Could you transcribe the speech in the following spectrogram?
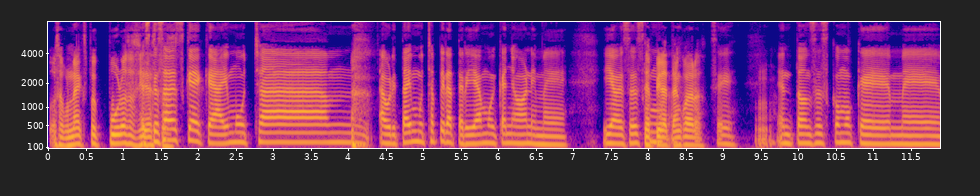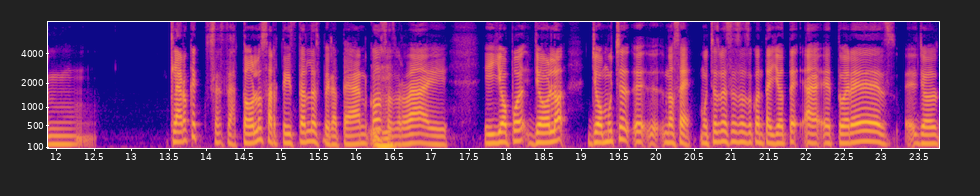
o sea, una expo de puros así es de que estos. sabes que, que hay mucha, mm, ahorita hay mucha piratería muy cañón y me, y a veces Te como- piratean cuadros. Sí. Entonces, como que me. mm, Claro que a todos los artistas les piratean cosas. ¿verdad? Y, y yo, pues, yo lo. Yo muchas, eh, no sé, muchas veces haz de cuenta, yo te, ah, eh, tú eres, eh, yo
